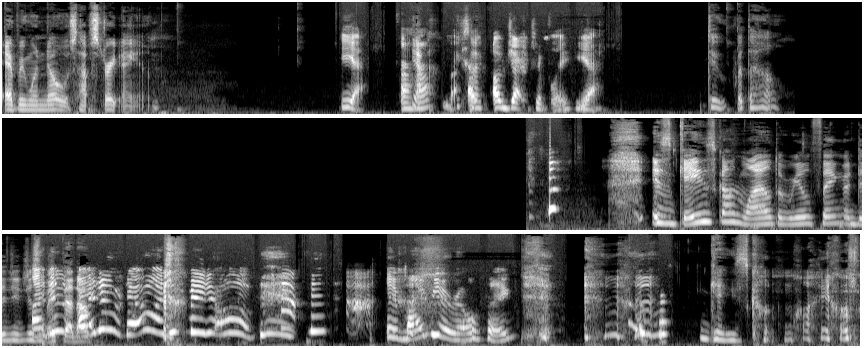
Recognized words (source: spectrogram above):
Everyone knows how straight I am. Yeah. Uh-huh. Yeah, exactly. Objectively, yeah. Dude, what the hell? Is gays gone wild a real thing, or did you just I make that up? I don't know. I just made it up. it might be a real thing. gays gone wild.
